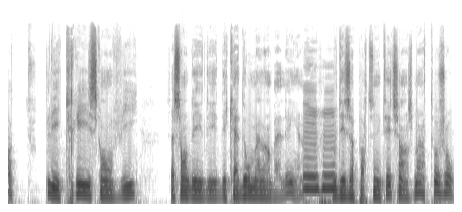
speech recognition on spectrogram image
a, toutes les crises qu'on vit, ce sont des, des- des cadeaux mal emballés. hein. Mhm. ou des opportunités de changement, toujours.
